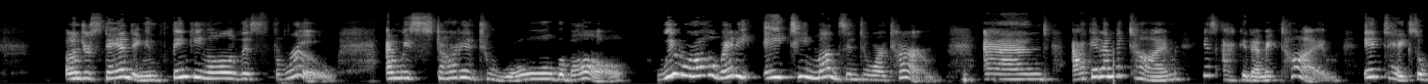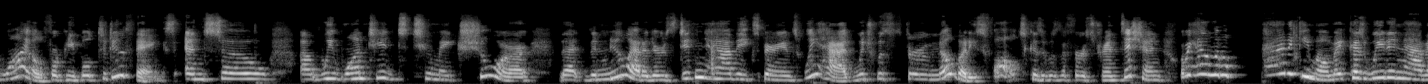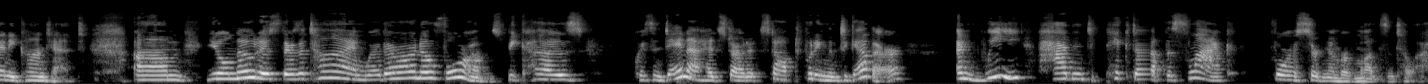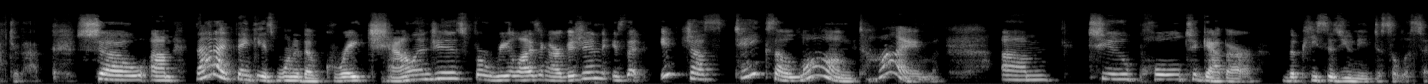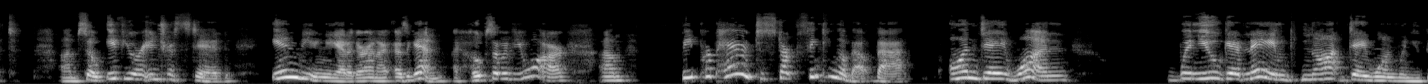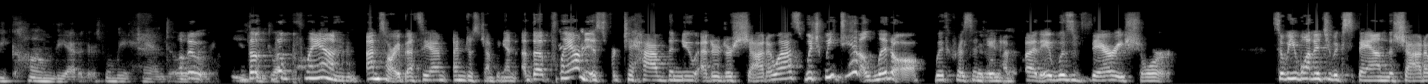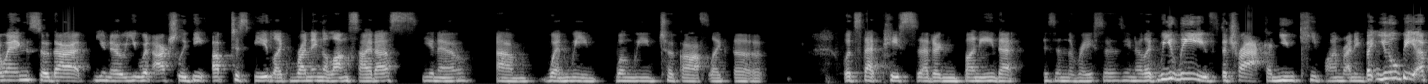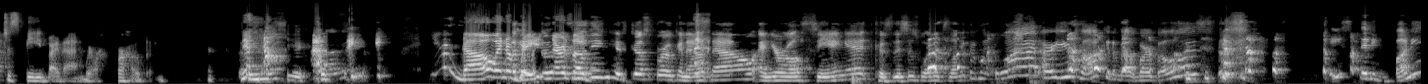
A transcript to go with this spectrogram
understanding and thinking all of this through, and we started to roll the ball we were already 18 months into our term and academic time is academic time it takes a while for people to do things and so uh, we wanted to make sure that the new editors didn't have the experience we had which was through nobody's fault because it was the first transition where we had a little panicky moment because we didn't have any content. Um, you'll notice there's a time where there are no forums because Chris and Dana had started stopped putting them together, and we hadn't picked up the slack for a certain number of months until after that. So um, that I think is one of the great challenges for realizing our vision is that it just takes a long time um, to pull together the pieces you need to solicit. Um, so if you're interested in being the editor, and I, as again, I hope some of you are, um, be prepared to start thinking about that on day one when you get named, not day one when you become the editors, when we hand over. the, the, the, plan, I'm sorry, Betsy, I'm, I'm just jumping in. The plan is for to have the new editor shadow us, which we did a little with Chris and Dana, but it was very short. So we wanted to expand the shadowing so that, you know, you would actually be up to speed, like running alongside us, you know, um, when we, when we took off like the, what's that pace setting bunny that is in the races? You know, like we leave the track and you keep on running, but you'll be up to speed by then. We're we're hoping. you know, in a race, the there's a meeting has just broken out now, and you're all seeing it because this is what it's like. I'm like, what are you talking about, Margolis? Pace setting bunny?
